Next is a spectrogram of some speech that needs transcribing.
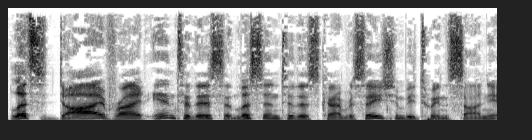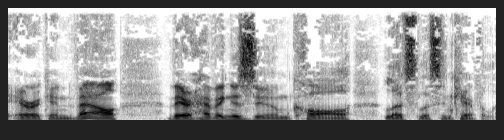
let's dive right into this and listen to this conversation between Sonia, Eric, and Val. They're having a Zoom call. Let's listen carefully.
